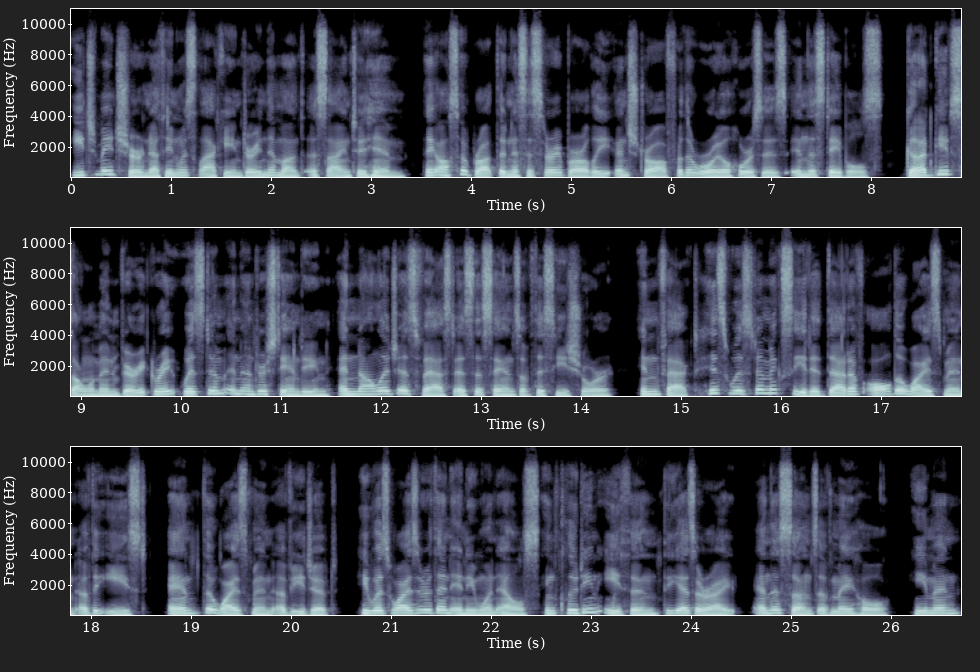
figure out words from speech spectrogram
Each made sure nothing was lacking during the month assigned to him. They also brought the necessary barley and straw for the royal horses in the stables. God gave Solomon very great wisdom and understanding, and knowledge as vast as the sands of the seashore. In fact, his wisdom exceeded that of all the wise men of the East and the wise men of Egypt. He was wiser than anyone else, including Ethan the Ezrahite and the sons of Mahol, Heman,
